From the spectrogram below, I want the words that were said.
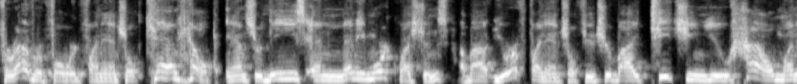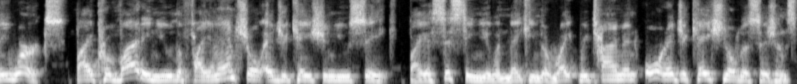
Forever Forward Financial can help answer these and many more questions about your financial future by teaching you how money works, by providing you the financial education you seek, by assisting you in making the right retirement or educational decisions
